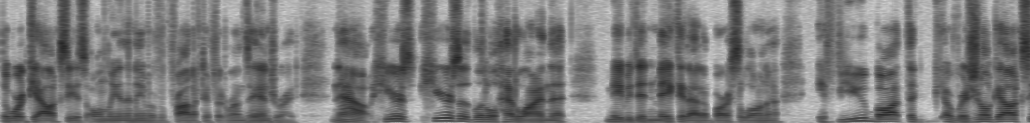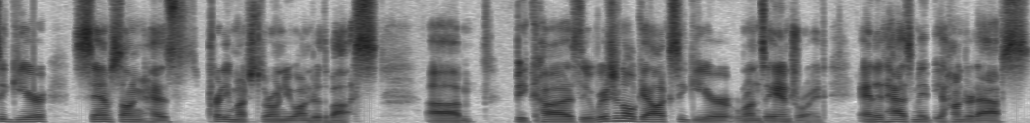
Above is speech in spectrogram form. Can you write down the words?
the word Galaxy is only in the name of a product if it runs Android. Now here's here's a little headline that maybe didn't make it out of Barcelona. If you bought the original Galaxy Gear, Samsung has pretty much thrown you under the bus. Um, because the original Galaxy Gear runs Android and it has maybe 100 apps,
